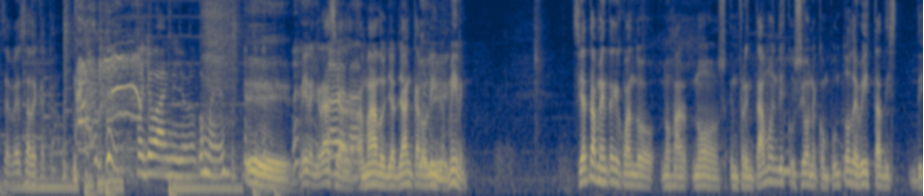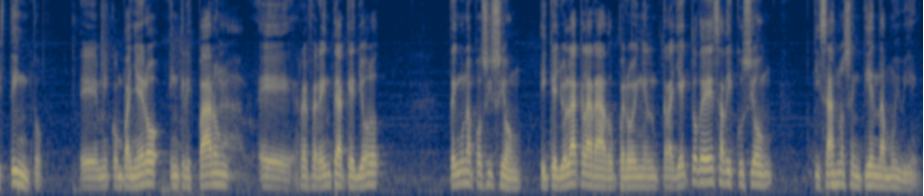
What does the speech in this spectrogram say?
cerveza de cacao. pues yo, Agni, yo no como eso. miren, gracias, Adelante. amado Yerjan Carolina. Miren, ciertamente que cuando nos, enfrentamos en discusiones con puntos de vista distintos, eh, mis compañeros incrisparon eh, referente a que yo tengo una posición y que yo le he aclarado, pero en el trayecto de esa discusión quizás no se entienda muy bien.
